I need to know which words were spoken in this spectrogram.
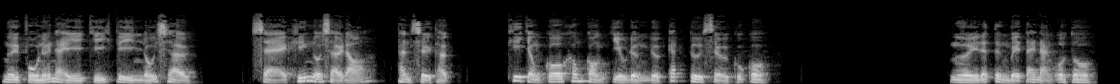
Người phụ nữ này chỉ vì nỗi sợ sẽ khiến nỗi sợ đó thành sự thật khi chồng cô không còn chịu đựng được cách cư xử của cô. Người đã từng bị tai nạn ô tô,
